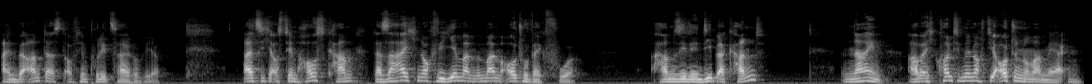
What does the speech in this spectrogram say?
Ein Beamter ist auf dem Polizeirevier. Als ich aus dem Haus kam, da sah ich noch, wie jemand mit meinem Auto wegfuhr. Haben Sie den Dieb erkannt? Nein, aber ich konnte mir noch die Autonummer merken.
